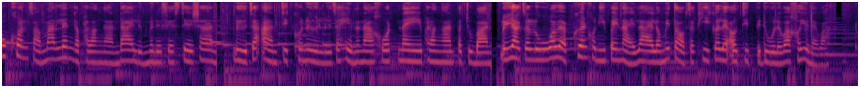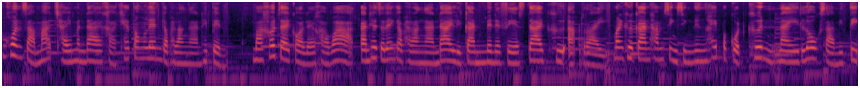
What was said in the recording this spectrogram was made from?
ทุกคนสามารถเล่นกับพลังงานได้หรือ manifestation หรือจะอ่านจิตคนอื่น หรือจะเห็นอนาคตในพลังงานปัจจุบัน หรืออยากจะรู้ว่าแบบเพื่อนคนนี้ไปไหนไลน์แล้วไม่ตอบสักทีก็เลยเอาจิตไปดูเลยว่าเขาอยู่ไหนวะ ทุกคนสามารถใช้มันได้ค่ะ แค่ต้องเล่นกับพลังงานให้เป็น มาเข้าใจก่อนเลยค่ะว่า การที่จะเล่นกับพลังงานได้หรือการ manifest ได้คืออะไร มันคือการทำสิ่งสิ่งหนึ่งให้ปรากฏขึ้นในโลกสามมิติ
